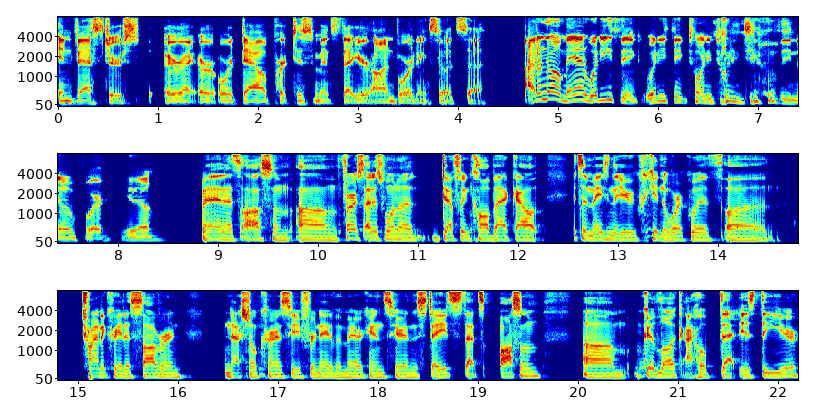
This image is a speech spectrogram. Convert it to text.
investors, right, or or DAO participants that you're onboarding. So it's uh, I don't know, man. What do you think? What do you think 2022 will be known for? You know. Man, that's awesome. Um, first, I just want to definitely call back out. It's amazing that you're getting to work with uh, trying to create a sovereign national currency for Native Americans here in the States. That's awesome. Um, good luck. I hope that is the year.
